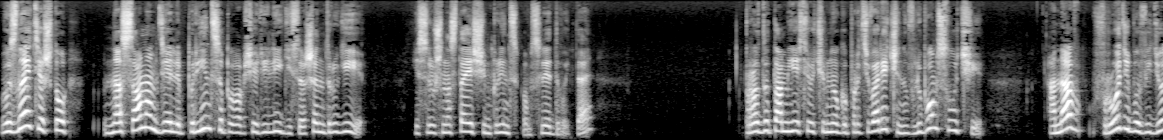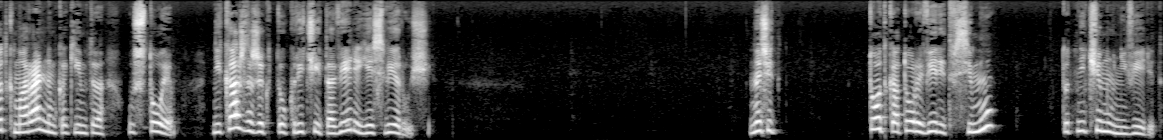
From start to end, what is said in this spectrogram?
Вы знаете, что на самом деле принципы вообще религии совершенно другие, если уж настоящим принципам следовать, да? Правда, там есть очень много противоречий, но в любом случае она вроде бы ведет к моральным каким-то устоям. Не каждый же, кто кричит о вере, есть верующий. Значит, тот, который верит всему, тот ничему не верит.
